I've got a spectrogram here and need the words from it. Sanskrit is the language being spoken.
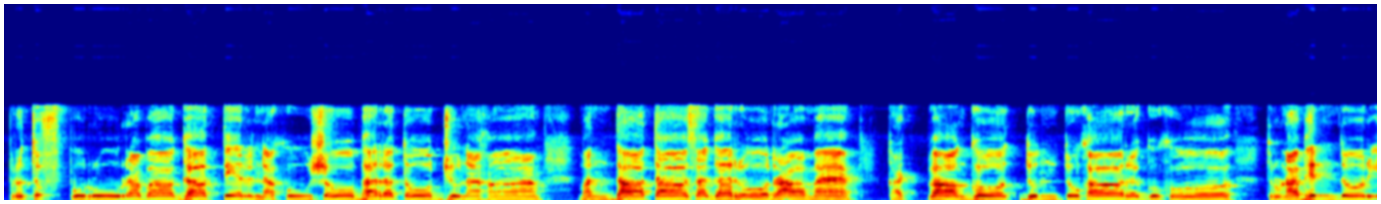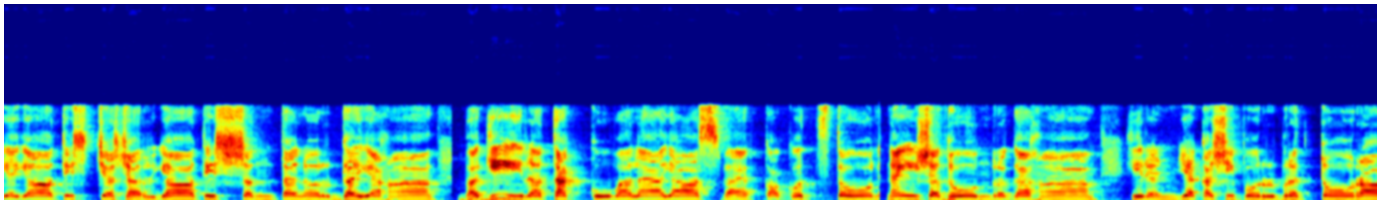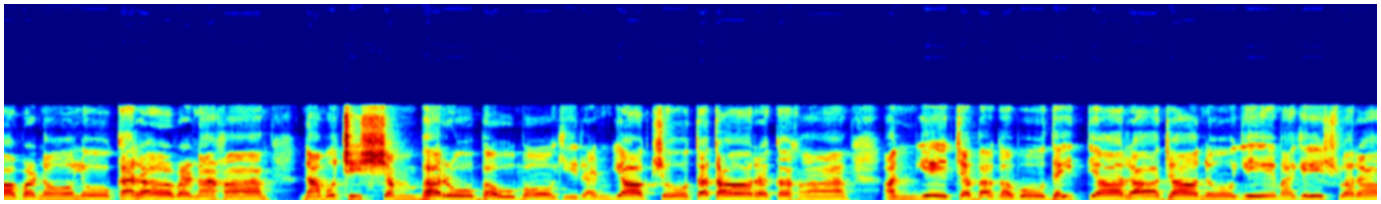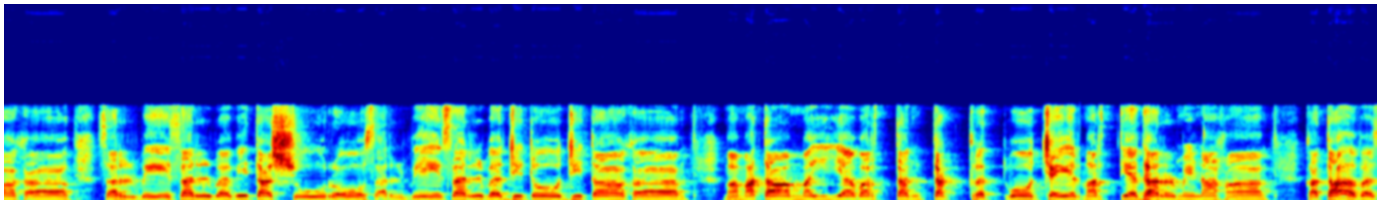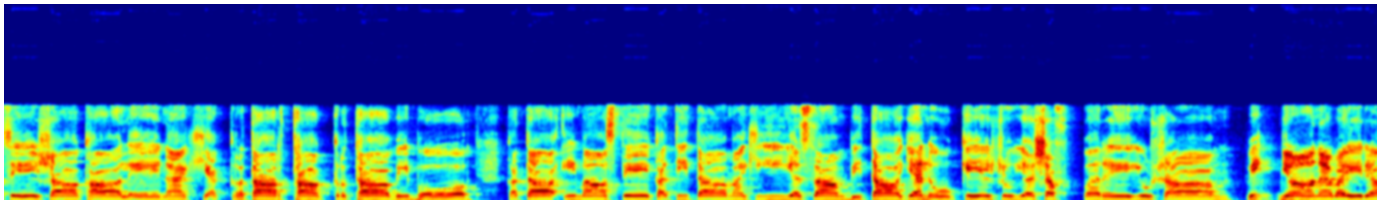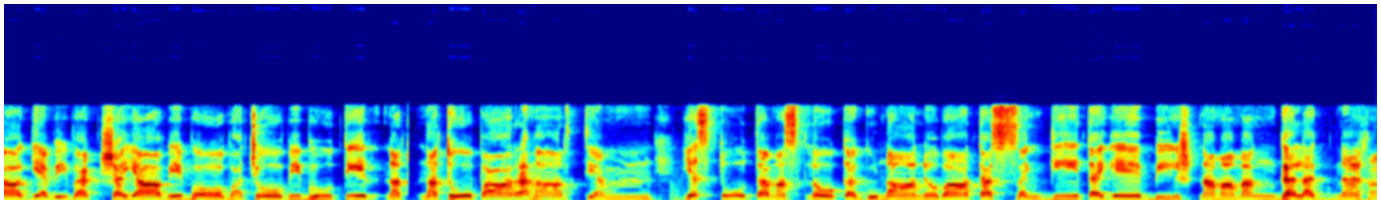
पृथुः पुरूरवाघातिर्नहुषो भरतोऽर्जुनः। मन्दाता सगरो राम। कट्वाङ्घो दुन्तुहारगुहो तृणबिन्दुर्ययातिश्च शर्यातिः शन्तनुर्गयः भगीरथः कुवलया स्वककुत्स्थो नैषधो नृगः हिरण्यकशिपुर्वृत्तो रावणो लोकरावणः। नमुचिशम्भरो भौमो हिरण्याक्षो ततारकः। अन्ये च भगवो दैत्या राजानो ये महेश्वराः। सर्वे सर्ववितः शूरो सर्वे सर्वजितो जिताः। मम मय्यवर्तन्तः कृत्वोच्चैर्मर्त्यधर्मिणः कथावशेषा कालेन ह्यकृतार्था कृता विभो। कथा इमास्ते कथिता महीयसां विताय लोकेषु यशः परेयुषां विज्ञानवैराग्यविवक्षया विभो वचो विभूतिर्न न तु पारमार्थ्यं यस्तुतमश्लोकगुणानुवातः सङ्गीतये भीष्णममङ्गलग्नः।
